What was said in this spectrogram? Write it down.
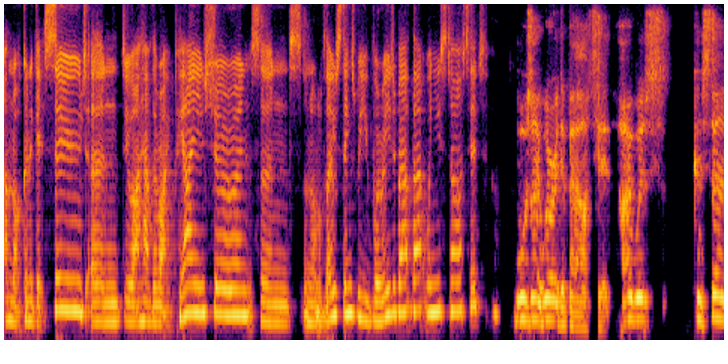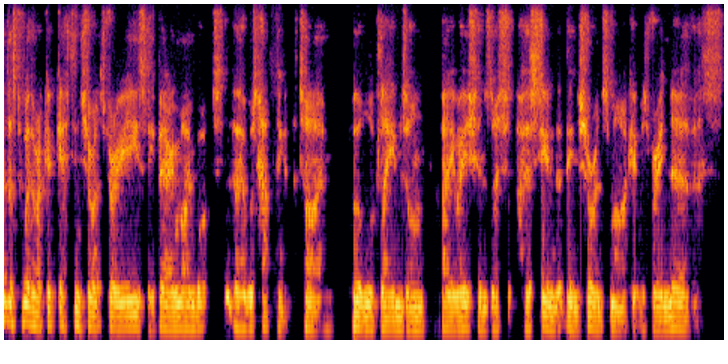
I'm not going to get sued and do I have the right PI insurance and and all of those things. Were you worried about that when you started? Was I worried about it? I was concerned as to whether I could get insurance very easily, bearing in mind what uh, was happening at the time with all the claims on valuations. I, I assumed that the insurance market was very nervous.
